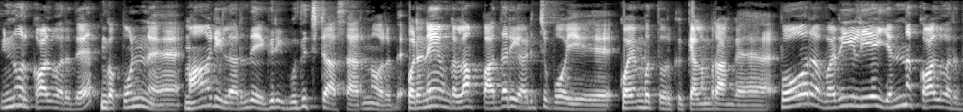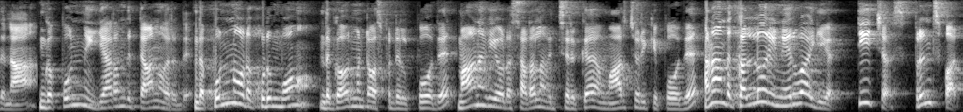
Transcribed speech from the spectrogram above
இன்னொரு கால் வருது. உங்க பொண்ணு மாடியில இருந்து எகிரி குதிச்சுட்டா சார்னு வருது. உடனே இவங்க எல்லாம் பதறி அடிச்சு போய் கோயம்புத்தூருக்கு கிளம்புறாங்க. போற வழியிலேயே என்ன கால் வருதுன்னா உங்க பொண்ணு இறந்துட்டான்னு வருது. இந்த பொண்ணோட குடும்பம் இந்த கவர்மெண்ட் ஹாஸ்பிட்டல் போகுது. மாணவியோட சடலம் வச்சிருக்க மார்ச்சுரிக்கு போகுது. ஆனா அந்த கல்லூரி நிர்வாகிகள் டீச்சர்ஸ் பிரின்சிபால்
